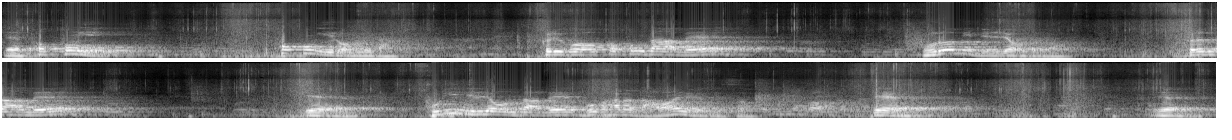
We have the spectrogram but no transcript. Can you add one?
네, 폭풍이 폭풍이 일어옵니다. 그리고 폭풍 다음에 구름이 밀려오고요. 그런 다음에 예 불이 밀려온 다음에 뭐가 하나 나와요 여기서 예 예.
